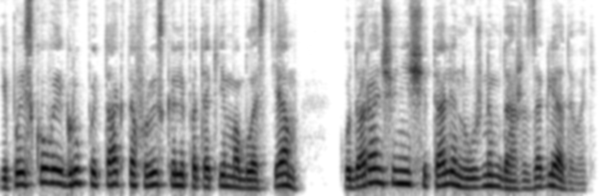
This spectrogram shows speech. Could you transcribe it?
и поисковые группы тактов рыскали по таким областям, куда раньше не считали нужным даже заглядывать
